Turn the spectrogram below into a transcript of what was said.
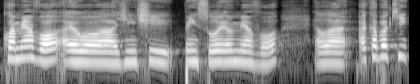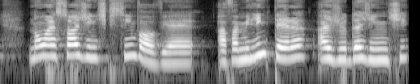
com a minha avó, eu, a gente pensou, eu e minha avó, ela acaba que não é só a gente que se envolve, é a família inteira ajuda a gente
